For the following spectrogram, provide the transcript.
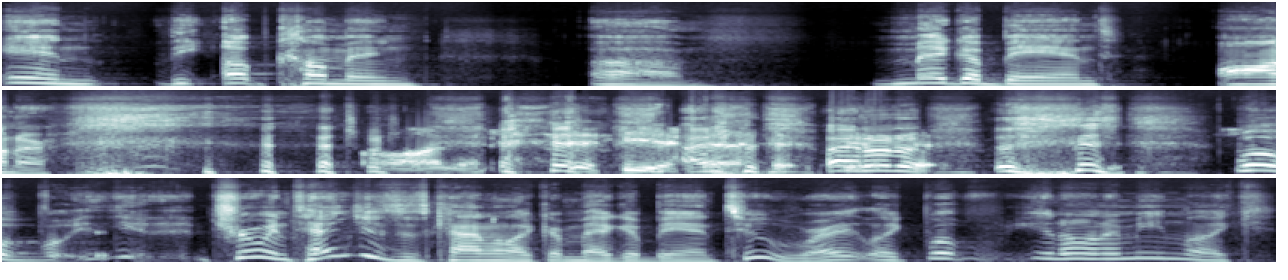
and the upcoming um, mega band Honor. Honor. I, yeah. don't, I don't know. well, True Intentions is kind of like a mega band too, right? Like, but you know what I mean? Like,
